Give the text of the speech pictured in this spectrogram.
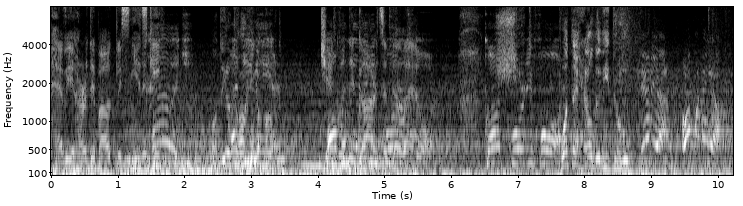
Have you heard about Lesnitsky? What are you talking about? Check with the guards at the lab. Code 44. What the hell did he do? Syria, opening up.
